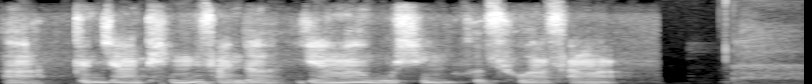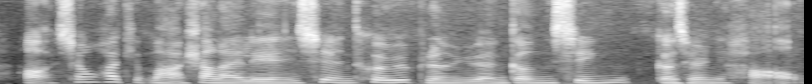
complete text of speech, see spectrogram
啊更加频繁的言而无信和出尔反尔。好，相关话题马上来连线特约评论员更新。更新人你好，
